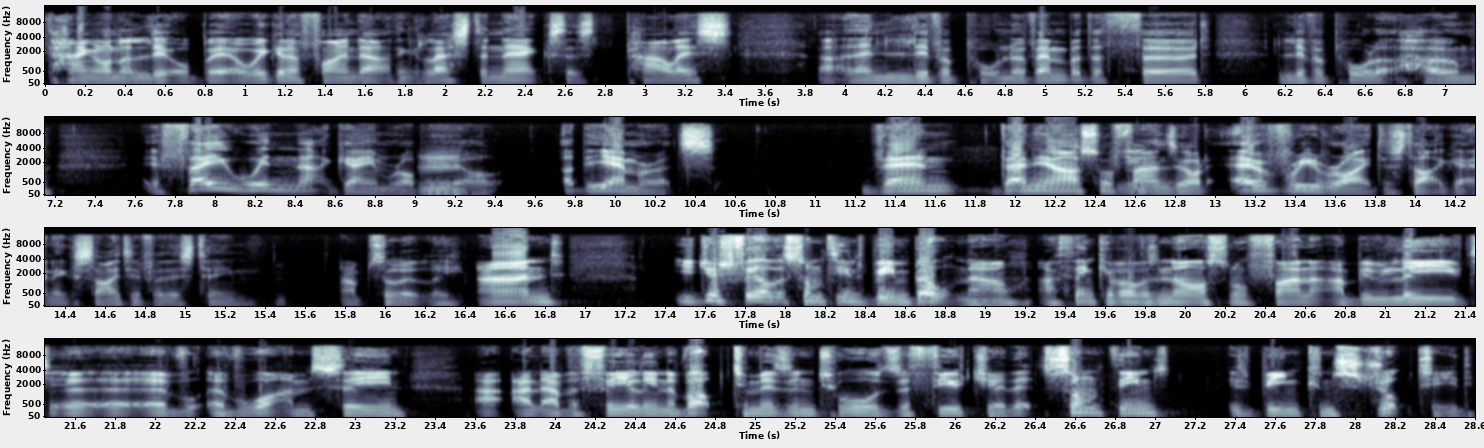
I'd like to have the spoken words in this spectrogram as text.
hang on a little bit. Are we going to find out? I think Leicester next. There's Palace, uh, and then Liverpool. November the third, Liverpool at home. If they win that game, Robbie Mm. Earl, at the Emirates, then then the Arsenal fans have got every right to start getting excited for this team. Absolutely. And you just feel that something's been built now. I think if I was an Arsenal fan, I'd be relieved uh, uh, of, of what I'm seeing. I'd have a feeling of optimism towards the future that something is being constructed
